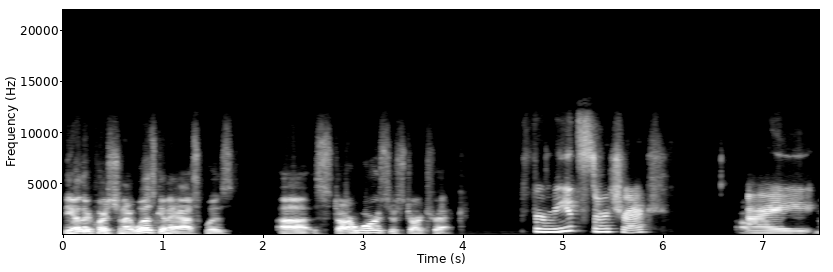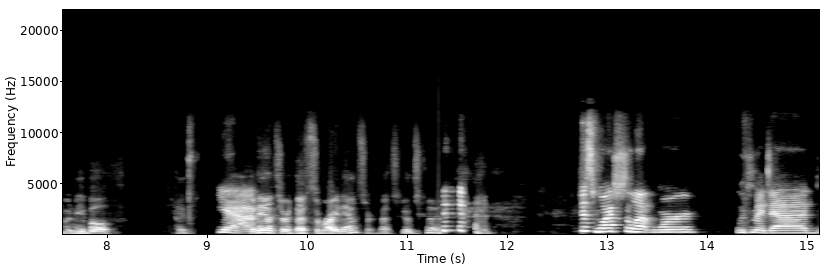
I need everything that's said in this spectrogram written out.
The other question I was going to ask was uh, Star Wars or Star Trek? For me, it's Star Trek. Oh, I you and me both. Yeah. Good answer. That's the right answer. That's good. That's good. I just watched a lot more with my dad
